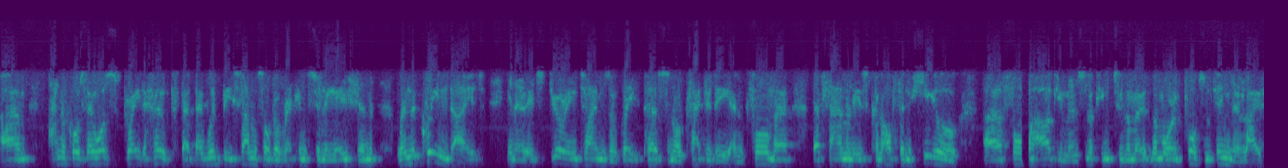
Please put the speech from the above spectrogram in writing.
um, and of course there was great hope that there would be some sort of reconciliation when the Queen died. You know, it's during times of great personal tragedy and trauma that families can often heal uh, former arguments, looking to the, mo- the, more important things in life.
